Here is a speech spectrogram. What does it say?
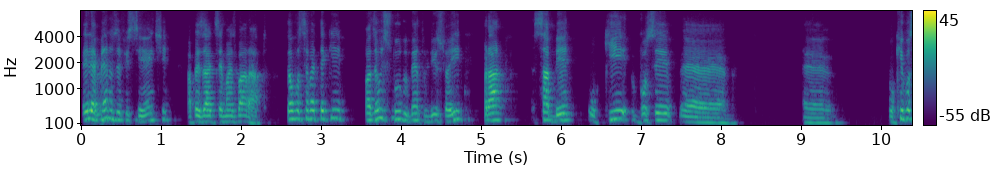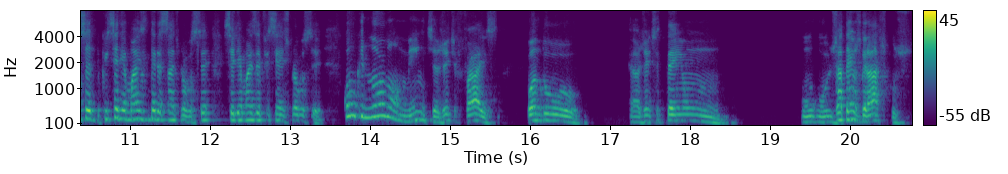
ele é menos eficiente, apesar de ser mais barato. Então, você vai ter que fazer um estudo dentro disso aí para saber o que você o que você o que seria mais interessante para você, seria mais eficiente para você. Como que normalmente a gente faz quando a gente tem um, um, já tem os gráficos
